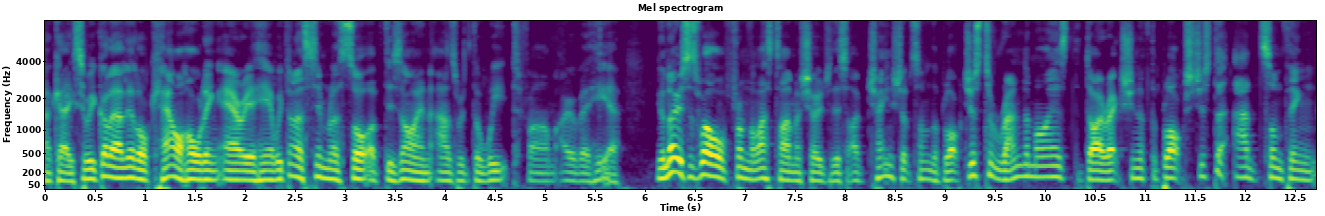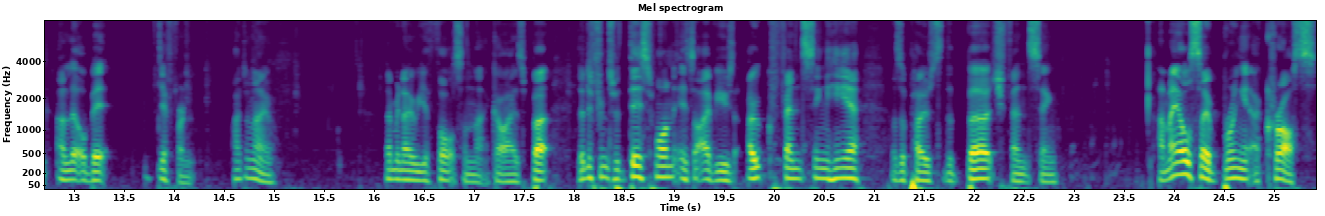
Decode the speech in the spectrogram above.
Okay, so we've got our little cow holding area here. We've done a similar sort of design as with the wheat farm over here. You'll notice as well from the last time I showed you this, I've changed up some of the blocks just to randomize the direction of the blocks, just to add something a little bit different. I don't know. Let me know your thoughts on that, guys. But the difference with this one is I've used oak fencing here as opposed to the birch fencing. I may also bring it across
